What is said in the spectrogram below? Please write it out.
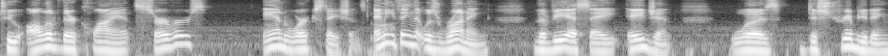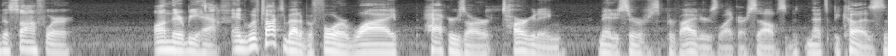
to all of their client servers and workstations. Anything that was running the VSA agent was distributing the software on their behalf. And we've talked about it before why hackers are targeting managed service providers like ourselves. And that's because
